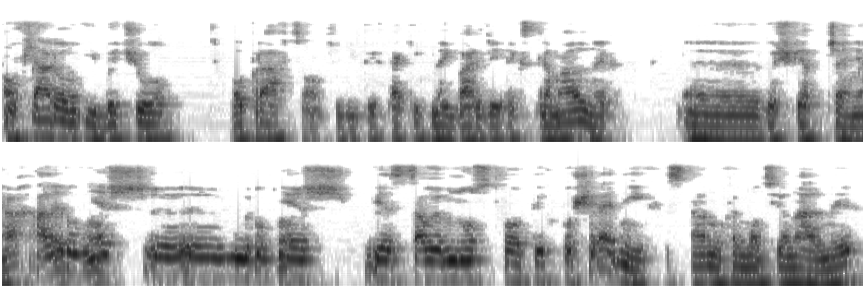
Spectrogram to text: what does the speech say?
ofiarą i byciu oprawcą, czyli tych takich najbardziej ekstremalnych doświadczeniach, ale również, również jest całe mnóstwo tych pośrednich stanów emocjonalnych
